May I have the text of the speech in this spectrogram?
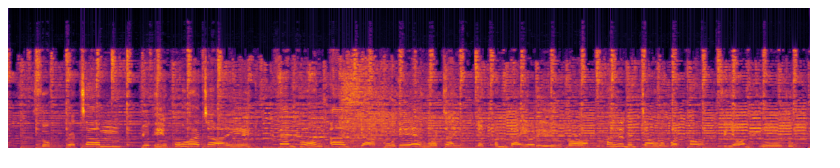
ำสุขประจำอยู่ที่หัวใจ ฟนของอายอยากหูเด้หัวใจจะทนได้หรือก็ให้แม่นเจ้าบดพอสิย้อนอยู่ทุกท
